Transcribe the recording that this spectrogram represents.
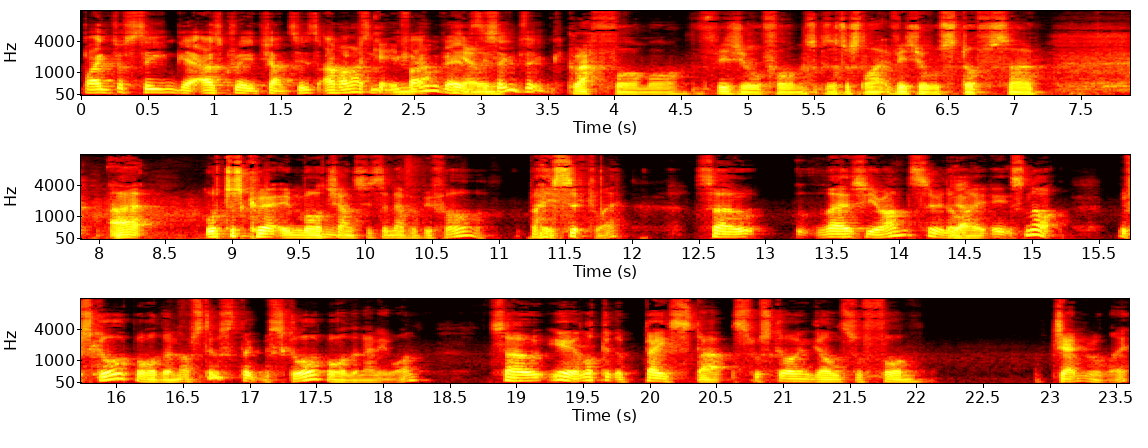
by just seeing it as creating chances, I'm I absolutely fine with it. It's the same thing. Graph form or visual forms because I just like visual stuff. So, uh, we're just creating more chances than ever before, basically. So there's your answer in a yeah. way. It's not we've scored more than I still think we've scored more than anyone. So yeah, look at the base stats. We're scoring goals for fun, generally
